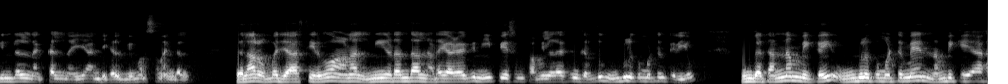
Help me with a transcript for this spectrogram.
கிண்டல் நக்கல் நையாண்டிகள் விமர்சனங்கள் இதெல்லாம் ரொம்ப ஜாஸ்தி இருக்கும். ஆனால் நீ நடந்தால் நடை அழகு நீ பேசும் தமிழ் அழகுங்கிறது உங்களுக்கு மட்டும் தெரியும். உங்க தன்னம்பிக்கை உங்களுக்கு மட்டுமே நம்பிக்கையாக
